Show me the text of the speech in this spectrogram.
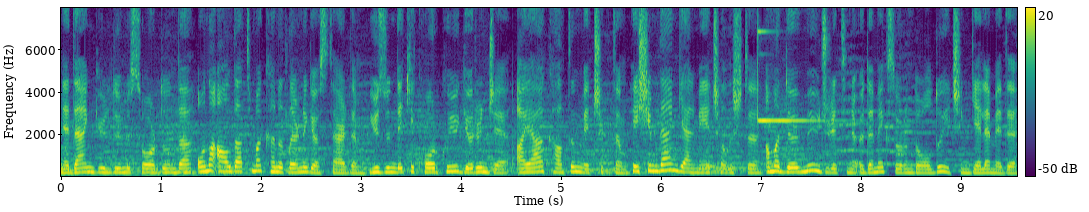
Neden güldüğümü sorduğunda ona aldatma kanıtlarını gösterdim. Yüzündeki korkuyu görünce ayağa kalktım ve çıktım. Peşimden gelmeye çalıştı ama dövme ücretini ödemek zorunda olduğu için gelemedi.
